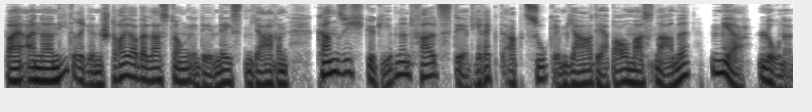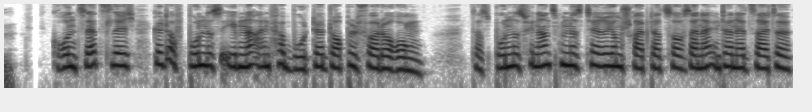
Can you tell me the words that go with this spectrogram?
Bei einer niedrigen Steuerbelastung in den nächsten Jahren kann sich gegebenenfalls der Direktabzug im Jahr der Baumaßnahme mehr lohnen. Grundsätzlich gilt auf Bundesebene ein Verbot der Doppelförderung. Das Bundesfinanzministerium schreibt dazu auf seiner Internetseite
